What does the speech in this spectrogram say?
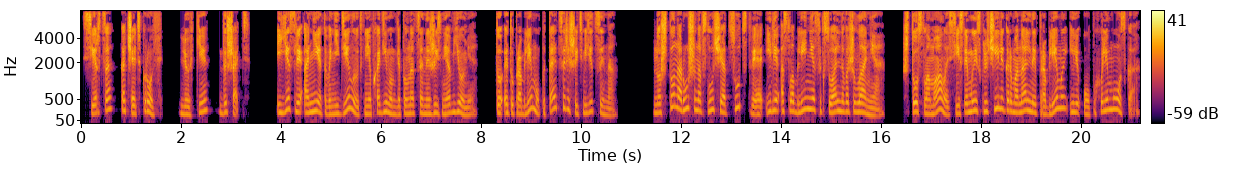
сердце – качать кровь, легкие – дышать. И если они этого не делают в необходимом для полноценной жизни объеме, то эту проблему пытается решить медицина. Но что нарушено в случае отсутствия или ослабления сексуального желания? Что сломалось, если мы исключили гормональные проблемы или опухоли мозга?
